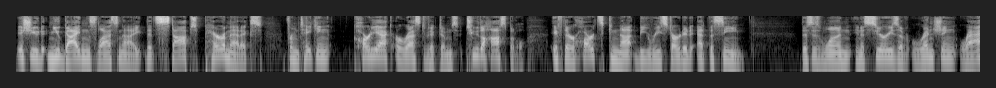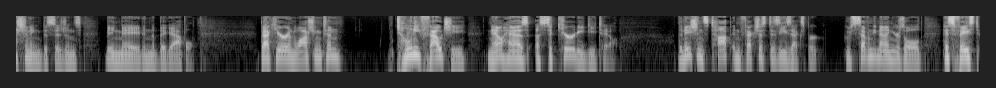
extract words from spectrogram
issued new guidance last night that stops paramedics from taking cardiac arrest victims to the hospital if their hearts cannot be restarted at the scene. This is one in a series of wrenching rationing decisions being made in the Big Apple. Back here in Washington, Tony Fauci now has a security detail. The nation's top infectious disease expert, who's 79 years old, has faced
